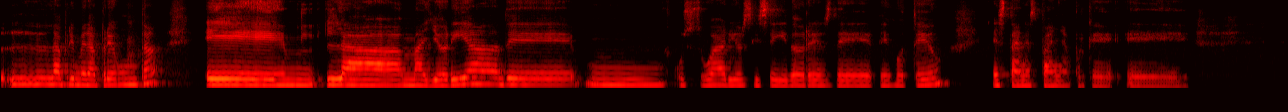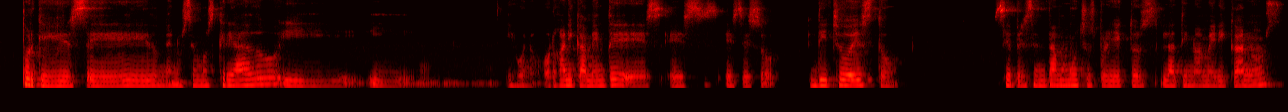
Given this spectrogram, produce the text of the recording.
la primera pregunta. Em, la mayoría de mm, usuarios y seguidores de, Goteo está en España porque, eh, porque es eh, donde nos hemos creado y, bueno, orgánicamente es, eso. Dicho esto, se presentan muchos proyectos latinoamericanos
